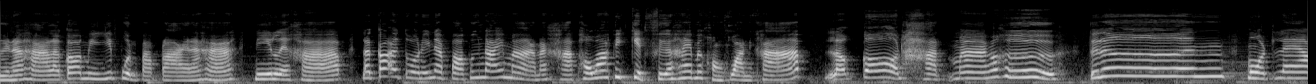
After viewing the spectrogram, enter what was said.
ยนะคะ แล้วก็มีญี่ปุ่นปะปลายนะคะ นี่เลยครับ แล้วก็ไอตัวนี้เนี่ยปอเพิ่งได้มานะคะ เพราะว่าพี่กิตซื้อให้เป็นของขวัญครับ แล้วก็ถัดมาก็คือตื่นหมดแล้ว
